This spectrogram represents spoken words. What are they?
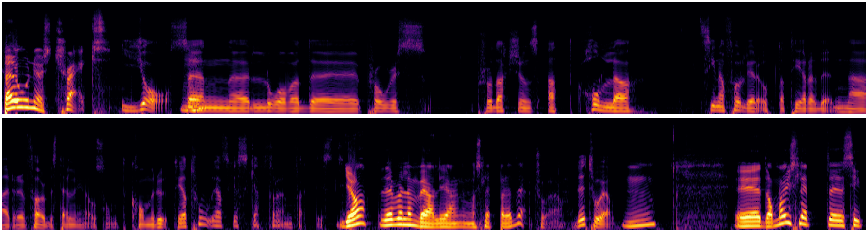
Bonus tracks! Ja, mm. sen mm. lovade Progress Productions att hålla sina följare uppdaterade när förbeställningar och sånt kommer ut. Jag tror jag ska skaffa den faktiskt. Ja, det är väl en välgärning att släppa det där tror jag. Det tror jag. Mm. Eh, de har ju släppt eh, sitt,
